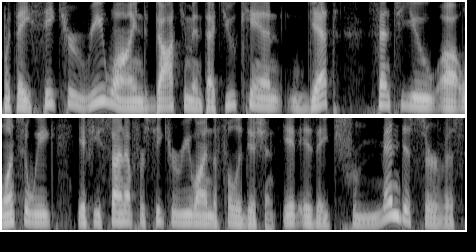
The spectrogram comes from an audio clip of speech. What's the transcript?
with a CQ Rewind document that you can get sent to you uh, once a week if you sign up for CQ Rewind, the full edition. It is a tremendous service.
